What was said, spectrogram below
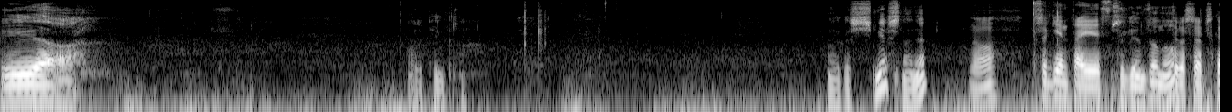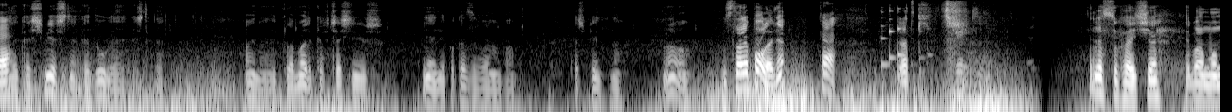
Ja. Ale piękna. No jakaś śmieszna, nie? No, przegięta jest Przegięta, no. troszeczkę. Jakaś śmieszna, jaka długa, jakaś taka fajna. I Klamerkę wcześniej już, nie, nie pokazywałem wam. Też piękna. No, stare pole, nie? Tak. Gratki. Teraz słuchajcie, chyba mam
